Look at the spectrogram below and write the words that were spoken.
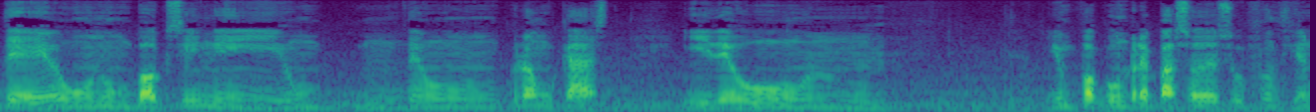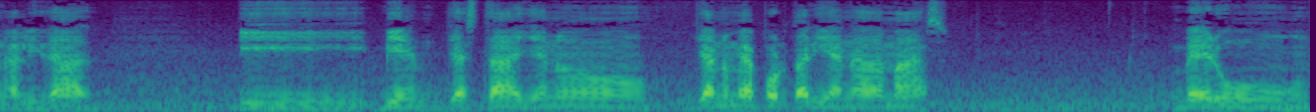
de un unboxing y un, de un Chromecast y de un y un poco un repaso de su funcionalidad. Y bien, ya está, ya no, ya no me aportaría nada más ver un,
